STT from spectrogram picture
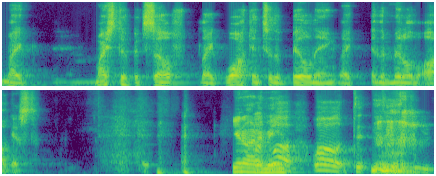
like my stupid self like walked into the building like in the middle of August. You know what well, I mean? Well, well to, to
